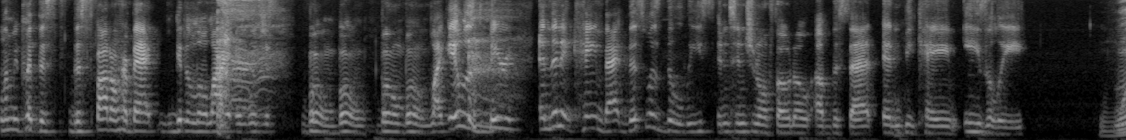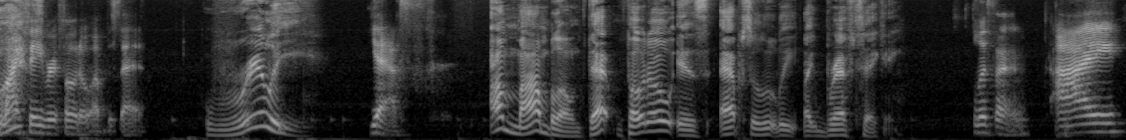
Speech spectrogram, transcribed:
let me put this this spot on her back, get a little light, and we'll just boom, boom, boom, boom. Like it was very, and then it came back. This was the least intentional photo of the set and became easily What? my favorite photo of the set. Really? Yes. I'm mind blown. That photo is absolutely like breathtaking. Listen, I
